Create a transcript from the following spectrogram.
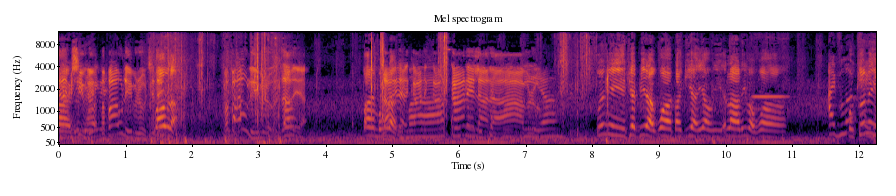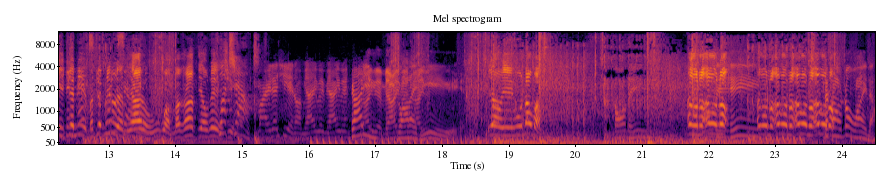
ချက်မရှိဘူးလေမပေါဘူးလေဘရိုချက်ပေါ့ လားမပေါဘူးလေဘရိုစားလေပါတယ်မဟုတ်လာလားတယ်ကားကားနဲ့လာတာဘရိုတွင်းနေဖြတ်ပြေးတာကွာတာကီရရောက်ကြီးအလားလေးပါကွာ I've ဟိုတွင်းနေ located ဖြတ် the ပြေးမ next ဖြတ်ပြေးလို့လည်းမရတော့ဘူးကွာမကားတယောက်နဲ့ Watch ရှိ out. မိုင်လည်းရှိရတော့အများကြီးပဲအများကြီးပဲကားယူသွားလိုက်ပြီရောက်ရင်ဟိုနောက်မှာကောင်းတယ်အကောင်တော့အကောင်တော့အကောင်တော့အကောင်တော့အကောင်တော့အကောင်တော့တော့တော့ဝိုင်းတာ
